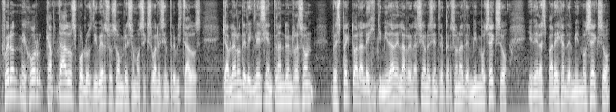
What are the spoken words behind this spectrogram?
fueron mejor captados por los diversos hombres homosexuales entrevistados que hablaron de la Iglesia entrando en razón respecto a la legitimidad de las relaciones entre personas del mismo sexo y de las parejas del mismo sexo,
